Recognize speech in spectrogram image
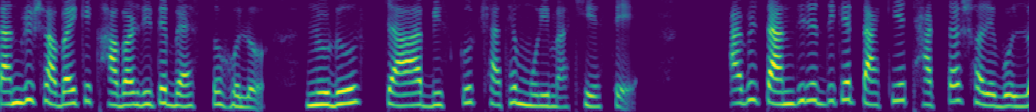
তানভীর সবাইকে খাবার দিতে ব্যস্ত হলো। নুডলস, চা, বিস্কুট সাথে মুড়ি মাখিয়েছে। আবির তানভীরের দিকে তাকিয়ে ঠাট্টার স্বরে বলল,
